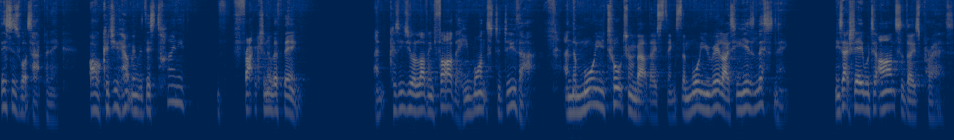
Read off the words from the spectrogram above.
this is what's happening. Oh, could you help me with this tiny fraction of a thing? And because he's your loving father, he wants to do that. And the more you talk to him about those things, the more you realize he is listening. He's actually able to answer those prayers.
